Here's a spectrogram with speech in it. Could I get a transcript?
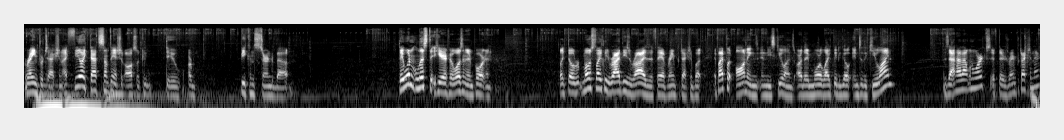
Rain protection. I feel like that's something I should also do or be concerned about. They wouldn't list it here if it wasn't important. Like, they'll most likely ride these rides if they have rain protection, but if I put awnings in these queue lines, are they more likely to go into the queue line? Is that how that one works, if there's rain protection there?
